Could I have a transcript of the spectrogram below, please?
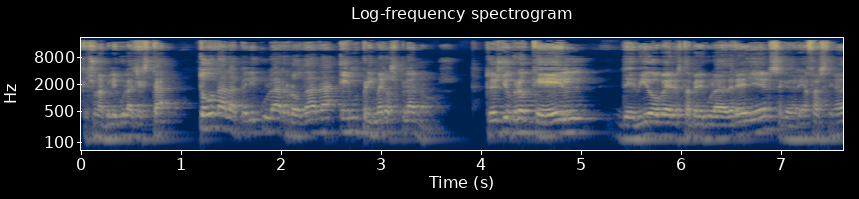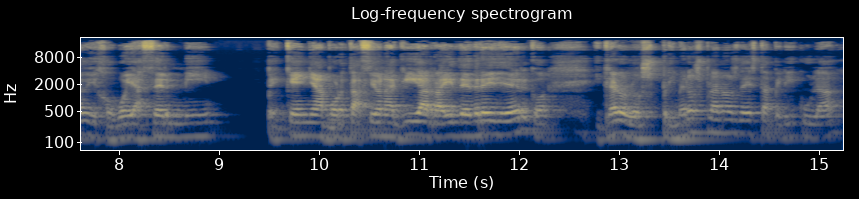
que es una película que está toda la película rodada en primeros planos. Entonces yo creo que él debió ver esta película de Dreyer, se quedaría fascinado y dijo, voy a hacer mi pequeña aportación aquí a raíz de Dreyer. Y claro, los primeros planos de esta película,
